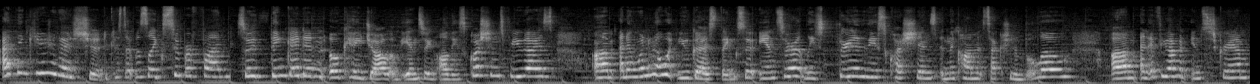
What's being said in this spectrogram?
I think you guys should, because it was like super fun. So I think I did an okay job of answering all these questions for you guys. Um, and I want to know what you guys think, so answer at least three of these questions in the comment section below. Um, and if you have an Instagram,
